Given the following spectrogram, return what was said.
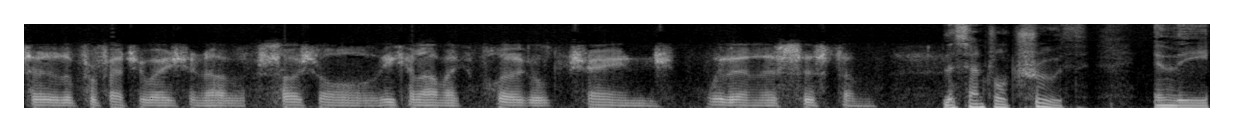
to the perpetuation of social, economic, political change within this system. The central truth in the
